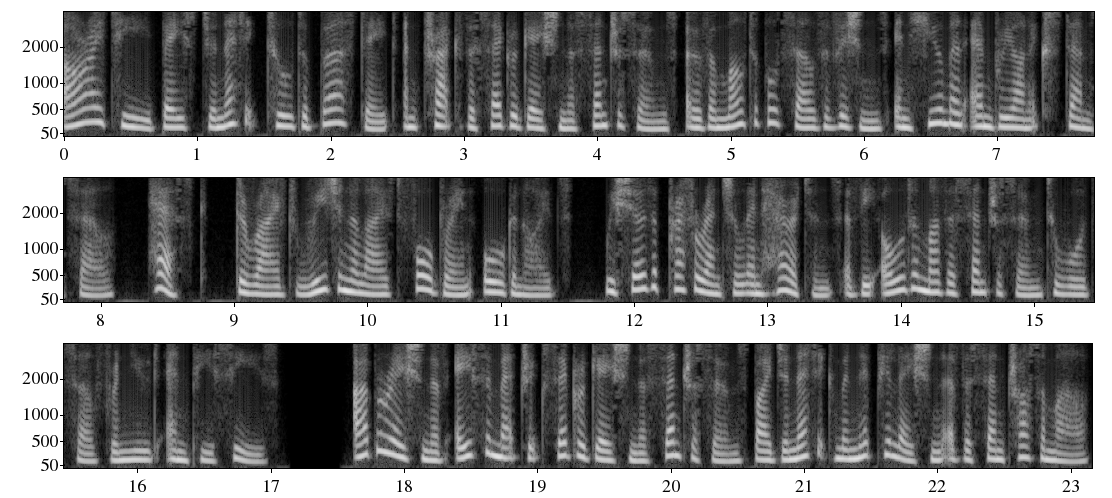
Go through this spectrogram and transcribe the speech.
RITE based genetic tool to birth date and track the segregation of centrosomes over multiple cell divisions in human embryonic stem cell, HESC, derived regionalized forebrain organoids, we show the preferential inheritance of the older mother centrosome toward self renewed NPCs. Aberration of asymmetric segregation of centrosomes by genetic manipulation of the centrosomal,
